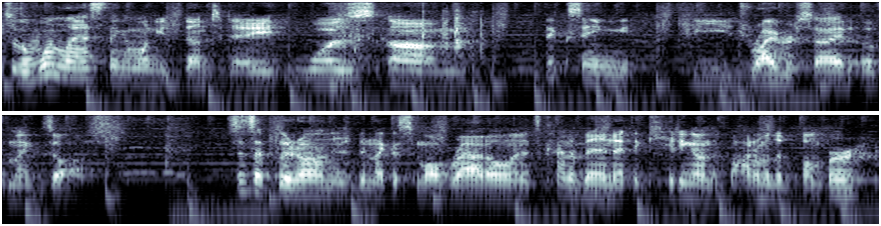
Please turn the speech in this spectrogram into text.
so the one last thing I want to get done today was um, fixing the driver's side of my exhaust. Since I put it on, there's been like a small rattle and it's kind of been, I think, hitting on the bottom of the bumper.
